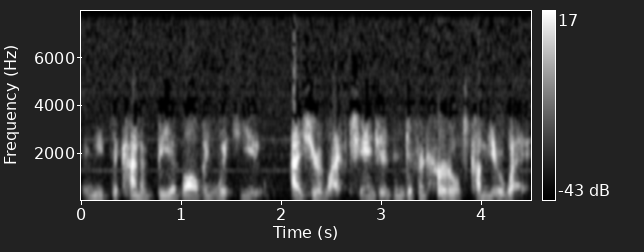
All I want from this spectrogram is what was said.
It needs to kind of be evolving with you as your life changes and different hurdles come your way.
